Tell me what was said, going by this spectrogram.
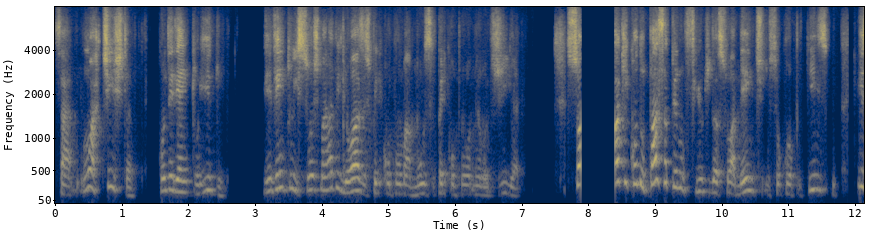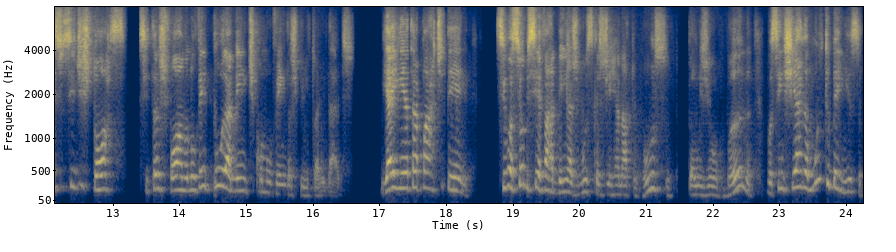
Sabe? Um artista, quando ele é intuído, ele vê intuições maravilhosas para ele compor uma música, para ele compor uma melodia. Só que quando passa pelo filtro da sua mente, do seu corpo físico, isso se distorce, se transforma, não vem puramente como vem da espiritualidade. E aí entra a parte dele. Se você observar bem as músicas de Renato Russo, da Legião Urbana, você enxerga muito bem isso.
